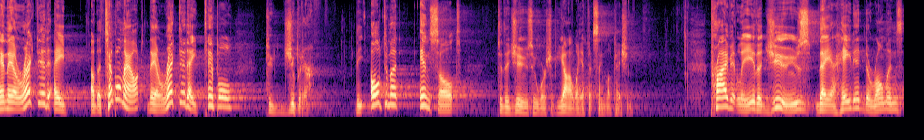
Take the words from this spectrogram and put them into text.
And they erected a, of the Temple Mount, they erected a temple to Jupiter, the ultimate insult to the Jews who worship Yahweh at that same location. Privately, the Jews, they hated the Romans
